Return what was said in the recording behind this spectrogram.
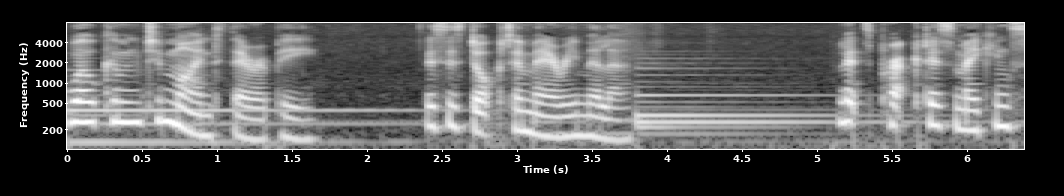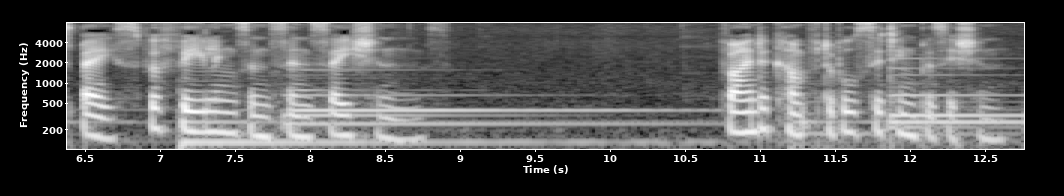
Welcome to Mind Therapy. This is Dr. Mary Miller. Let's practice making space for feelings and sensations. Find a comfortable sitting position.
